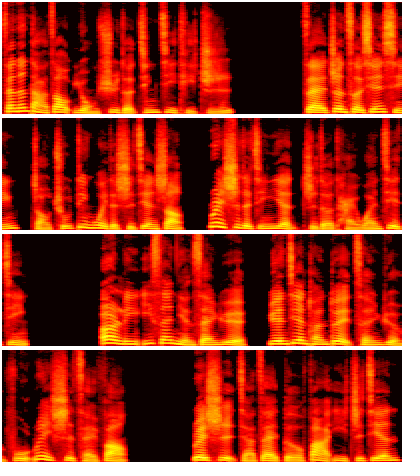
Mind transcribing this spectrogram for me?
才能打造永续的经济体质。在政策先行、找出定位的实践上，瑞士的经验值得台湾借鉴。二零一三年三月。远见团队曾远赴瑞士采访，瑞士夹在德法意之间，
